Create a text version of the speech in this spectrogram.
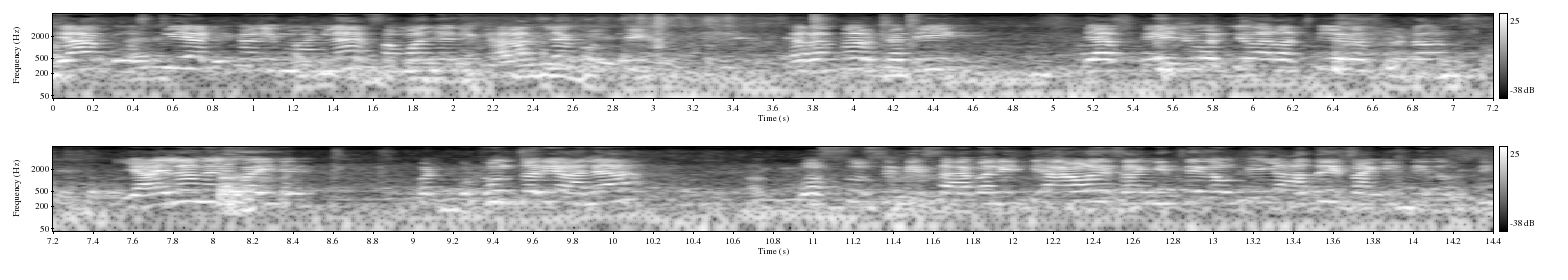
ज्या गोष्टी या ठिकाणी मांडल्या समाजाने घरातल्या गोष्टी खरं तर कधी त्या स्टेजवर किंवा राष्ट्रीय व्यासपीठावर यायला नाही पाहिजे. पण कुठून तरी आल्या वस्तुस्थिती साहेबांनी त्यावेळेस सांगितली नव्हती आजही सांगितली नव्हती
